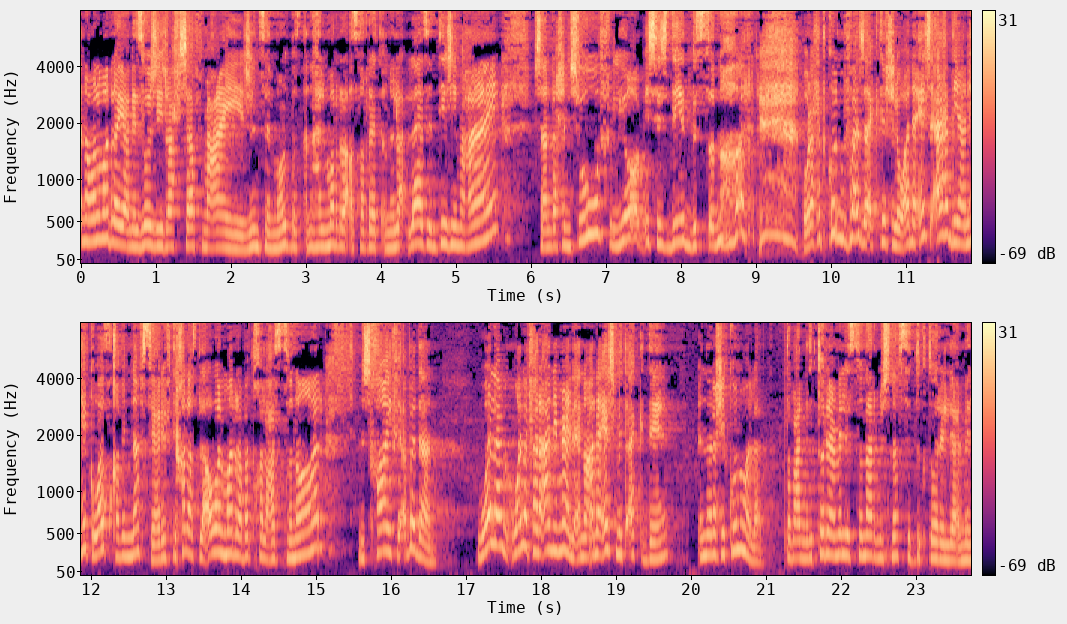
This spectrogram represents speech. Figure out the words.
أنا ولا مرة يعني زوجي راح شاف معي جنس الموت بس أنا هالمرة أصريت إنه لا لازم تيجي معي عشان راح نشوف اليوم إشي جديد بالسونار. وراح تكون مفاجأة كتير حلوة. أنا إيش قاعدة يعني هيك واثقة من نفسي عرفتي؟ خلص لأول مرة بدخل على السونار مش خايفة أبدا. ولا ولا فرقانة معي لأنه أنا إيش متأكدة؟ إنه راح يكون ولد. طبعا الدكتور اللي عمل لي السونار مش نفس الدكتور اللي عمل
